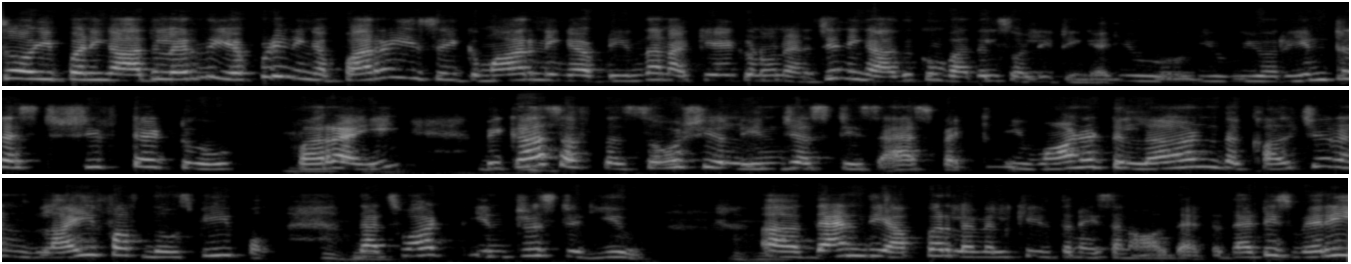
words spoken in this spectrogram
சோ இப்ப நீங்க அதுல இருந்து எப்படி நீங்க பறை இசைக்கு மாறுனீங்க அப்படின்னு தான் நான் கேட்கணும்னு நினைச்சேன் நீங்க அதுக்கும் பதில் சொல்லிட்டீங்க. You you your interest shifted to parai because of the social injustice aspect. You wanted to learn the culture and life of those people. Mhm. that's what interested Mhm. uh, than the upper level kirtanas and all that that is very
